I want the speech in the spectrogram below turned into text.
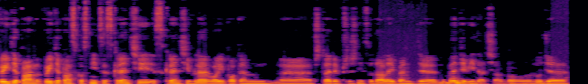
wyjdzie pan, wyjdzie pan z kostnicy, skręci, skręci w lewo i potem e, cztery przecznice dalej będzie, będzie widać, albo ludzie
